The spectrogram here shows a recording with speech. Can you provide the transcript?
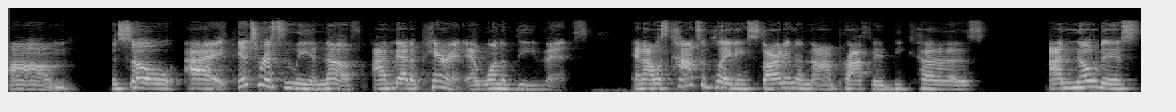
Um, so I, interestingly enough, I met a parent at one of the events and I was contemplating starting a nonprofit because I noticed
